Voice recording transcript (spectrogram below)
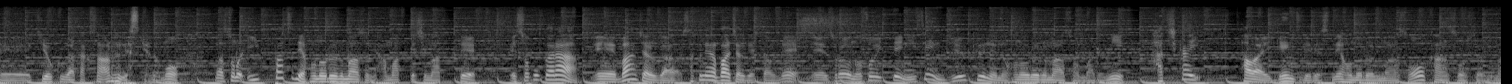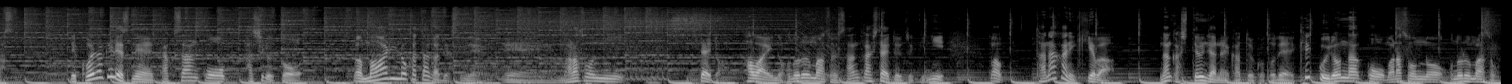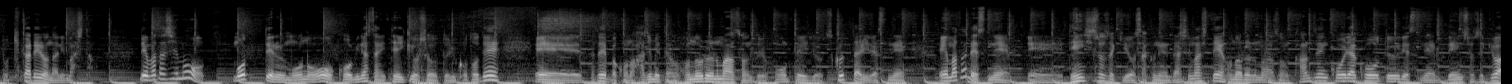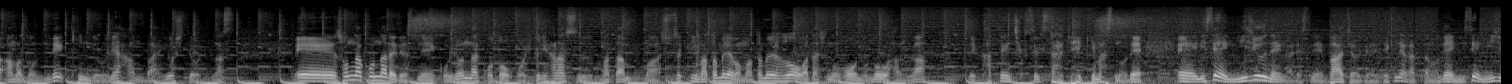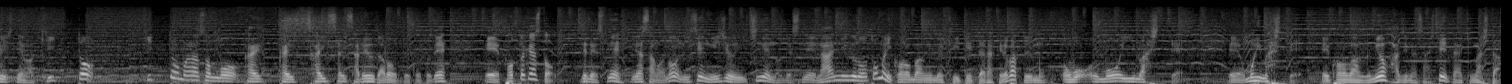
えー、記憶がたくさんあるんですけども、まあ、その一発でホノルルマラソンにはまってしまって、えそこから、えバーチャルが昨年はバーチャルでしたので、えそれを除いて2019年のホノルルマラソンまでに8回ハワイ現地でですねホノルルマラソンを完走しております。でこれだけですねたくさんこう走ると、周りの方がですね、えー、マラソンに行きたいと、ハワイのホノルルマラソンに参加したいという時に、まあ、田中に聞けば、なんか知ってるんじゃないかということで、結構いろんなこうマラソンの、ホノルルマラソンと聞かれるようになりました。で私も持ってるものをこう皆さんに提供しようということで、えー、例えばこの初めてのホノルルマラソンというホームページを作ったりですね、えー、またですね、えー、電子書籍を昨年出しましてホノルルマラソン完全攻略法というですね電子書籍は Amazon で Kindle で販売をしております。えー、そんなこんなでですねこういろんなことをこう人に話すまた、まあ、書籍にまとめればまとめるほど私の方のノウハウが勝手に蓄積されていきますので、えー、2020年がですねバーチャルでできなかったので2021年はきっときっとマラソンも開催されるだろうということで、えー、ポッドキャストでですね皆様の2021年のですねランニングのお供にこの番組を聞いていただければという思いまして、えー、思いまして、え、この番組を始めさせていただきました。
